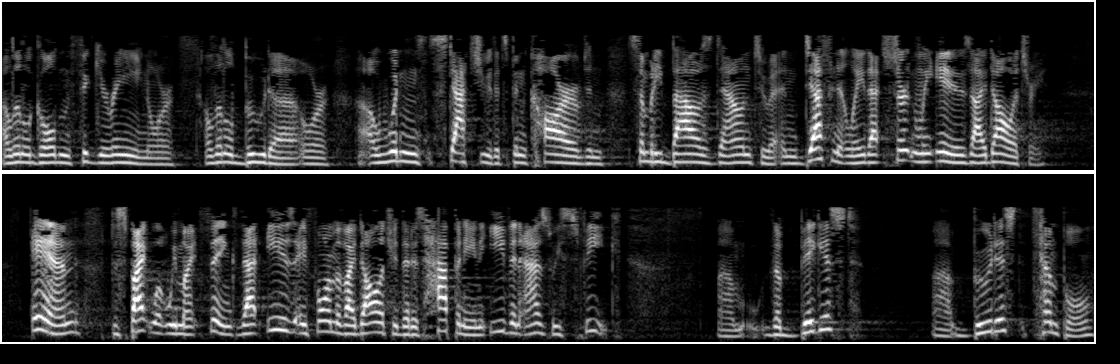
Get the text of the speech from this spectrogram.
a little golden figurine or a little Buddha or a wooden statue that's been carved and somebody bows down to it. And definitely, that certainly is idolatry. And despite what we might think, that is a form of idolatry that is happening even as we speak. Um, the biggest uh, Buddhist temple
